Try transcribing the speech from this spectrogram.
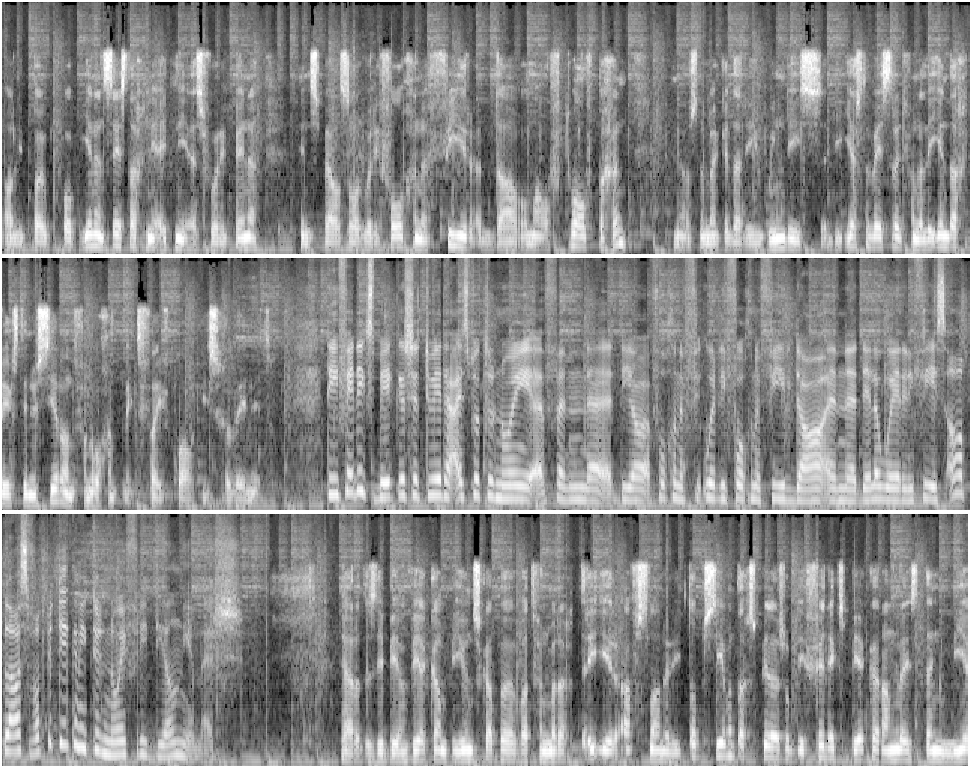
Ali Pope op 61 nie uit nie is vir die penne en spel sal oor die volgende 4 dae om 12:30 begin. Nou ons noem ek dat die Windies die eerste wedstryd van hulle eendag reeks teen Nieu-Seeland vanoggend met 5 paadjies gewen het. Die FedEx beker se tweede yspeeltoernooi eh, vind uh, die volgende oor die volgende 4 dae in Delaware in die FSA plaas. Wat beteken die toernooi vir die deelnemers? Ja, dit is die BMW Kampioenskappe wat vanmiddag 3 uur afslaan en die top 70 spelers op die FedEx beker ranglys ding mee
